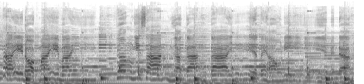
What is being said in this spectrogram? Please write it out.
อนไทยดอกไม้ใหม่ทั้งอีสานเหนือกลางใต้แต่เฮานี่แม่นดัง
